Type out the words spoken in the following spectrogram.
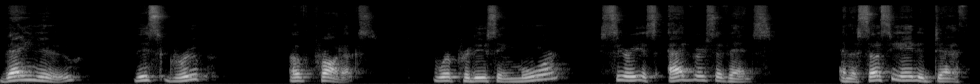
they knew this group of products were producing more serious adverse events and associated death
